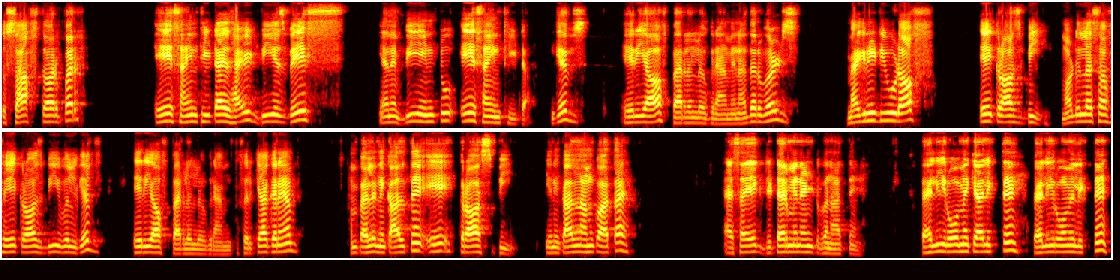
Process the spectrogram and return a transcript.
तो साफ़ तौर पर A sine theta is height, B is base, यानी B into A sine theta. Gives area of parallelogram in other words magnitude of A cross B modulus of A cross B will give area of parallelogram तो फिर क्या करें अब? हम पहले निकालते हैं ए क्रॉस बी ये निकालना हमको आता है? ऐसा एक डिटर्मिनेंट बनाते हैं। पहली रो में क्या लिखते हैं? पहली रो में लिखते हैं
